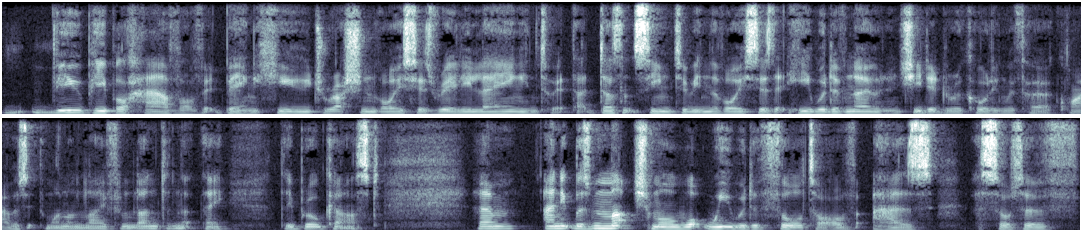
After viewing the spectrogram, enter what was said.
view people have of it being huge Russian voices really laying into it, that doesn't seem to be in the voices that he would have known. And she did a recording with her choir. Was it the one on Live from London that they, they broadcast? Um, and it was much more what we would have thought of as a sort of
